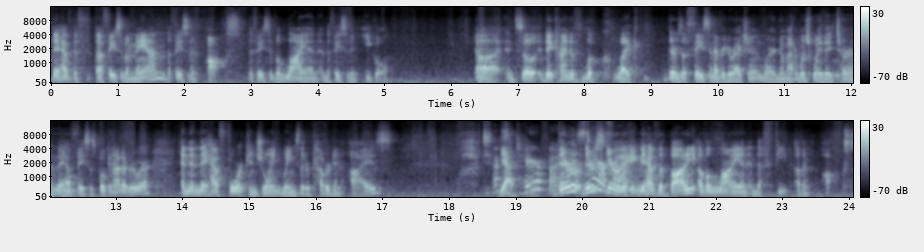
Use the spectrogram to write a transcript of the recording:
They have the f- face of a man, the face of an ox, the face of a lion, and the face of an eagle. Uh, and so they kind of look like there's a face in every direction where no matter which way they turn, they have faces poking out everywhere. And then they have four conjoined wings that are covered in eyes. That's Yeah. terrifying. They're It's they're scary looking. They have the body of a lion and the feet of an ox.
